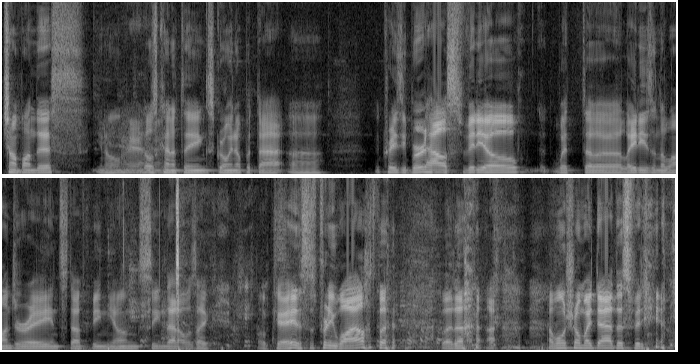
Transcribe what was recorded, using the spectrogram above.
chomp on this, you know, Yeah, those yeah. kind of things. Growing up with that. Uh, crazy birdhouse video with the ladies in the lingerie and stuff being young seeing that i was like okay this is pretty wild but but uh, I, I won't show my dad this video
